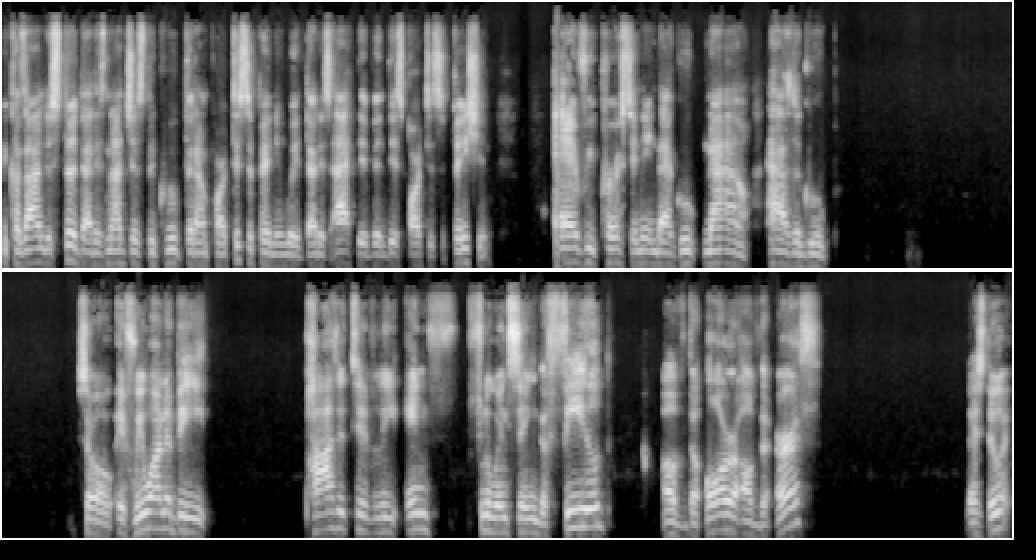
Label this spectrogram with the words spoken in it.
because I understood that it's not just the group that I'm participating with that is active in this participation. Every person in that group now has a group. So if we want to be positively influencing the field of the aura of the earth, let's do it.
